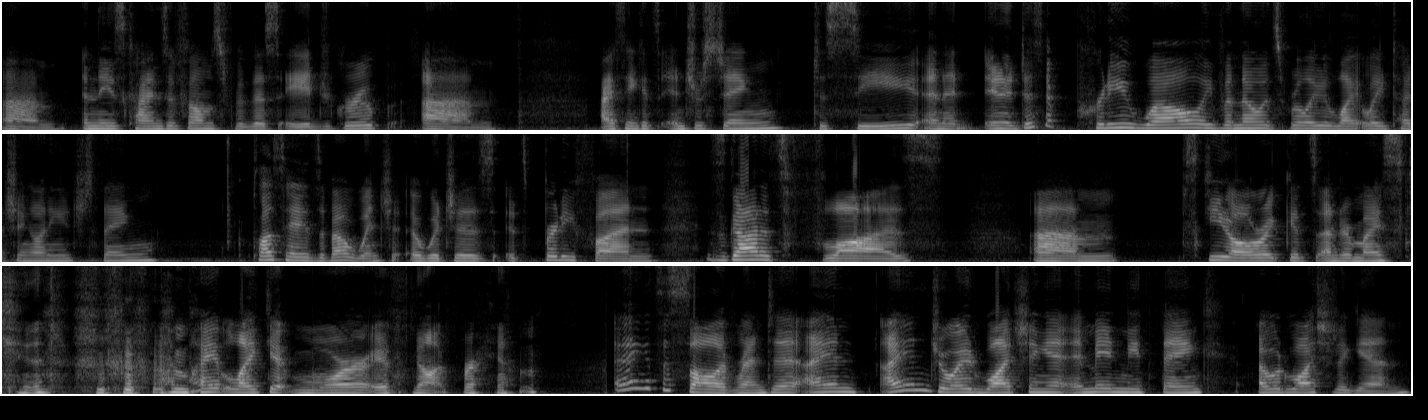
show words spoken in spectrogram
um, in these kinds of films for this age group. Um, i think it's interesting to see and it, and it does it pretty well even though it's really lightly touching on each thing. Plus hey it's about witch- uh, witches. It's pretty fun. It's got its flaws. Um, Skeet Ulrich gets under my skin. I might like it more if not for him. I think it's a solid rent it. I en- I enjoyed watching it. It made me think. I would watch it again.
